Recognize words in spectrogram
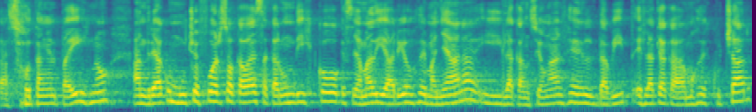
azotan el país, ¿no? Andrea con mucho esfuerzo acaba de sacar un disco que se llama Diarios de Mañana y la canción Ángel David es la que acabamos de escuchar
